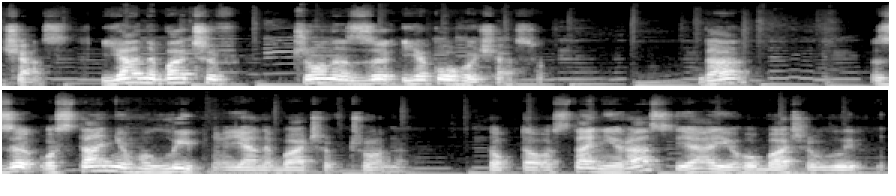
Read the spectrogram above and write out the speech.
час. Я не бачив Джона з якого часу? Да? З останнього липня я не бачив Джона. Тобто останній раз я його бачив в липні.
